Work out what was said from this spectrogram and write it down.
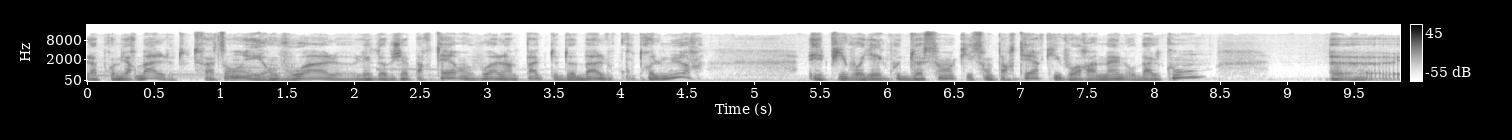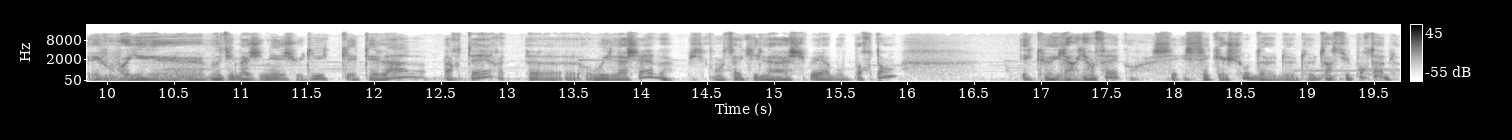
la première balle de toute façon, et on voit les objets par terre, on voit l'impact de balles contre le mur. Et puis vous voyez gouttes de sang qui sont par terre, qui vous ramènent au balcon. Euh, et vous voyez, euh, vous imaginez Julie qui était là, par terre, euh, où il l'achève, puisqu'on sait qu'il l'a achevé à bout portant, et qu'il n'a rien fait. C'est, quelque chose d'insupportable.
